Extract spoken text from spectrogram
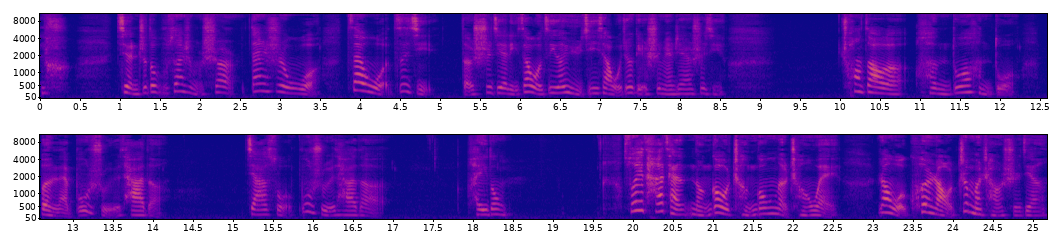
情，简直都不算什么事儿。但是我在我自己的世界里，在我自己的语境下，我就给失眠这件事情创造了很多很多本来不属于他的枷锁，不属于他的黑洞，所以他才能够成功的成为。让我困扰这么长时间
